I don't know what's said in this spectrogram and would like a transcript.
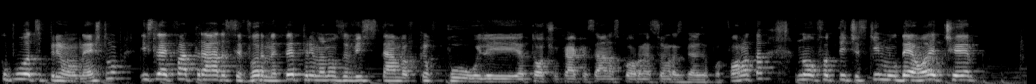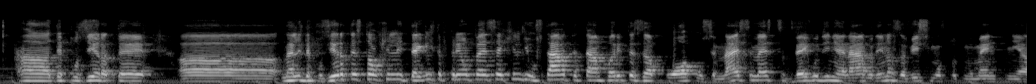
Купуват си примерно нещо и след това трябва да се върнете, примерно зависи там в къв пул или точно как е сега, наскоро не съм разглеждал платформата, но фактически модела е, че а, депозирате а, нали, депозирате 100 хиляди, теглите примерно 50 хиляди, оставате там парите за 18 месеца, 2 години, една година, зависимост от моментния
